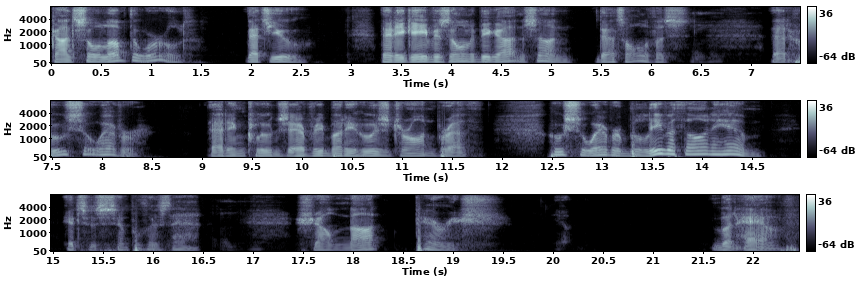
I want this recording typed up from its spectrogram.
God so loved the world, that's you, that He gave His only begotten Son, that's all of us, Mhm. that whosoever, that includes everybody who has drawn breath, whosoever believeth on him, it's as simple as that, shall not perish, Yep. but have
